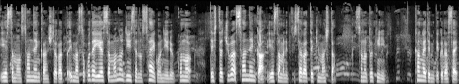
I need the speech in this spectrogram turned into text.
イエス様を3年間従った。今そこでイエス様の人生の最後にいる。この弟子たちは3年間イエス様に従ってきました。その時に考えてみてください。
